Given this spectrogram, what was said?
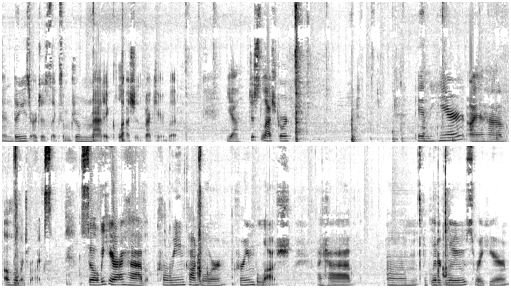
And these are just like some dramatic lashes back here, but yeah, just lash drawer. In here, I have a whole bunch of products. So over here, I have cream contour, cream blush. I have um, glitter glues right here.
